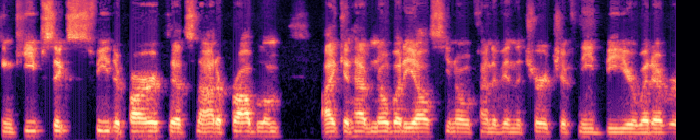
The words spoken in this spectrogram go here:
can keep six feet apart. That's not a problem. I can have nobody else, you know, kind of in the church if need be or whatever.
